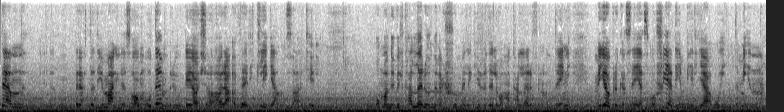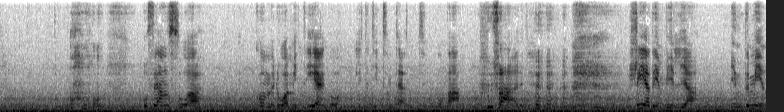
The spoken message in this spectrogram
Den berättade ju Magnus om och den brukar jag köra verkligen så här till om man nu vill kalla det universum eller Gud eller vad man kallar det för någonting. Men jag brukar säga så, ske din vilja och inte min. Och sen så kommer då mitt ego lite titt som tätt och bara så här. Ske din vilja, inte min.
